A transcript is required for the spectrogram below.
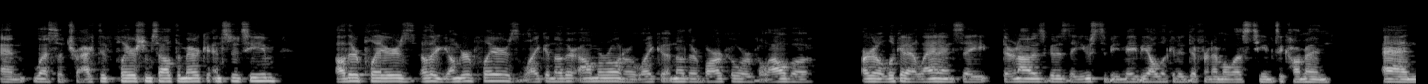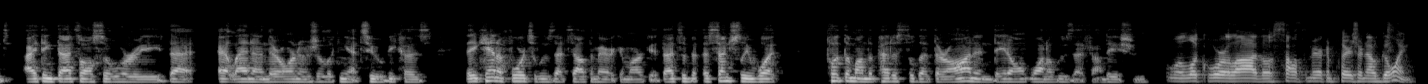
and less attractive players from South America enter the team. other players, other younger players like another Almiron or like another Barco or Villalba are going to look at Atlanta and say they're not as good as they used to be. Maybe I'll look at a different MLS team to come in. And I think that's also a worry that Atlanta and their owners are looking at too, because they can't afford to lose that South American market. That's essentially what put them on the pedestal that they're on, and they don't want to lose that foundation. Well, look where a lot of those South American players are now going.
